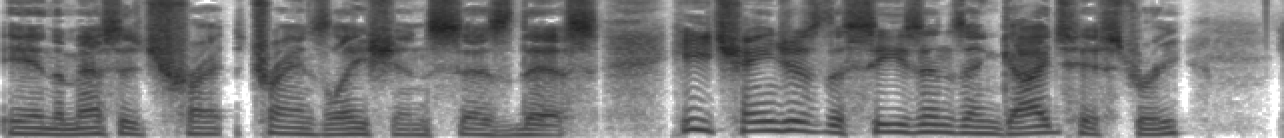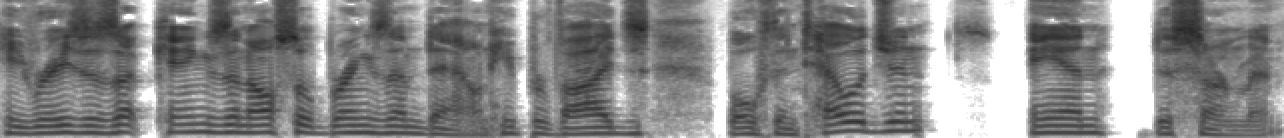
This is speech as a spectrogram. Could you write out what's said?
in the message tra- translation says this he changes the seasons and guides history he raises up kings and also brings them down. He provides both intelligence and discernment.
